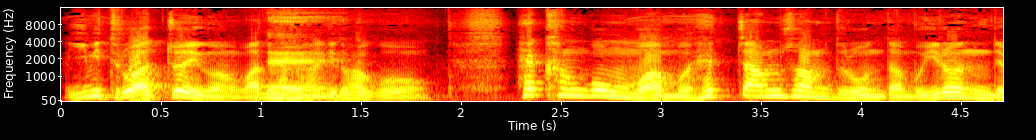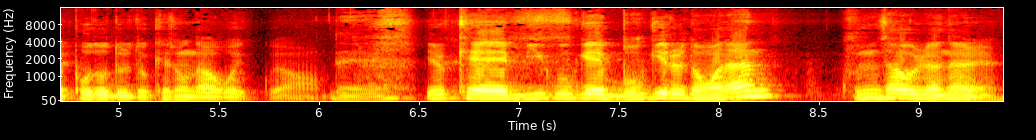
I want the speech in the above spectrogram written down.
이미 들어왔죠, 이거 왔다 네. 가기도 하고 핵 항공모함, 뭐 핵 잠수함 들어온다, 뭐 이런 이제 보도들도 계속 나오고 있고요. 네. 이렇게 미국의 무기를 동원한 군사훈련을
